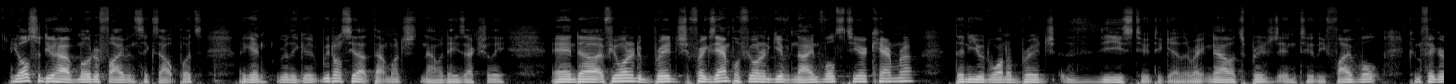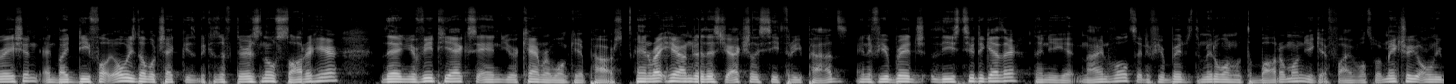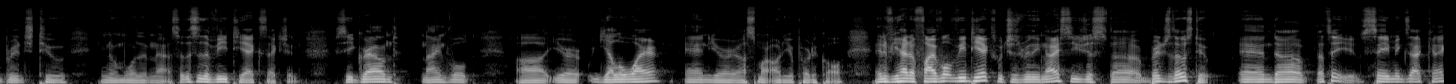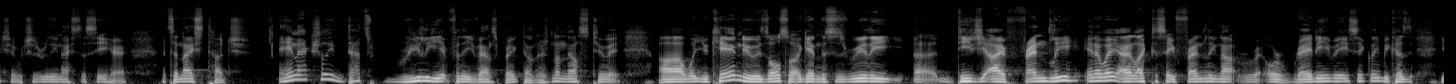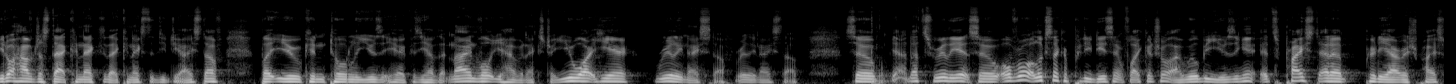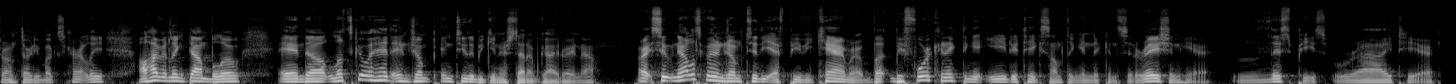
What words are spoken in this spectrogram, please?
You also do have motor 5 and 6 outputs. Again, really good. We don't see that that much nowadays, actually. And uh, if you wanted to bridge, for example, if you wanted to give 9 volts to your camera, then you would want to bridge these two together. Right now it's bridged into the 5 volt configuration and by default always double check these because if there is no solder here then your VTX and your camera won't get power. And right here under this you actually see three pads and if you bridge these two together then you get 9 volts and if you bridge the middle one with the bottom one you get 5 volts but make sure you only bridge two you know more than that. So this is the VTX section. See ground 9 volt uh, your yellow wire and your uh, smart audio protocol. And if you had a 5 volt VTX, which is really nice, you just uh, bridge those two. And uh, that's it. Same exact connection, which is really nice to see here. It's a nice touch. And actually, that's really it for the advanced breakdown. There's nothing else to it. Uh, what you can do is also, again, this is really uh, DJI friendly in a way. I like to say friendly, not re or ready, basically, because you don't have just that connector that connects the DJI stuff, but you can totally use it here because you have that 9 volt, you have an extra UART here, really nice stuff really nice stuff so yeah that's really it so overall it looks like a pretty decent flight control i will be using it it's priced at a pretty average price around 30 bucks currently i'll have it linked down below and uh, let's go ahead and jump into the beginner setup guide right now all right, so now let's go ahead and jump to the FPV camera. But before connecting it, you need to take something into consideration here. This piece right here.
